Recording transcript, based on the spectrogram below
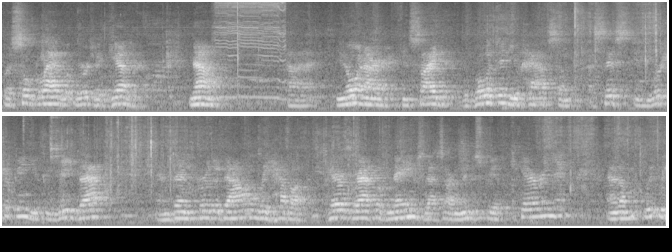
but so glad that we're together. Now, uh, you know, in our inside the bulletin, you have some assists in worshiping. You can read that. And then further down, we have a paragraph of names. That's our ministry of caring. And um, we, we,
